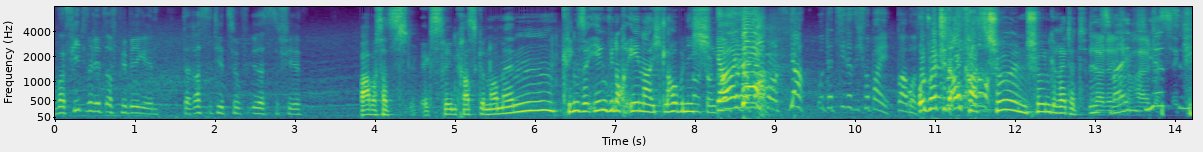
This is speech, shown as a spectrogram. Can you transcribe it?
Aber Feed will jetzt auf PB gehen. Der rastet hier zu, das ist zu viel. Barbos hat's extrem krass genommen. Kriegen sie irgendwie noch Ena? Ich glaube nicht. schon. Ja, Komm, ja, komm, Barbos! Ja! Und dann zieht er sich vorbei. Barbos. Und Ratchet auch fast. Schön, schön gerettet. Der Leider nicht noch 42.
